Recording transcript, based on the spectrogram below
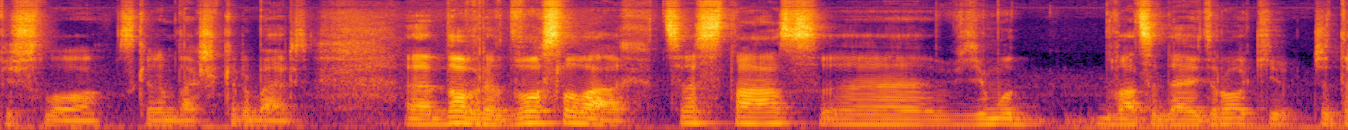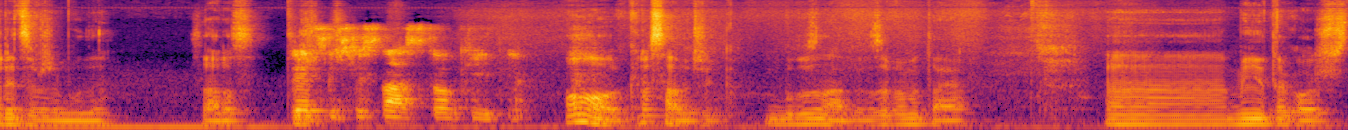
пішло, скажімо так, шкерберть. Е, Добре, в двох словах. Це Стас, е, йому 29 років, чи 30 вже буде зараз. 30-16 квітня. О, красавчик, буду знати, запам'ятаю. Е, мені також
